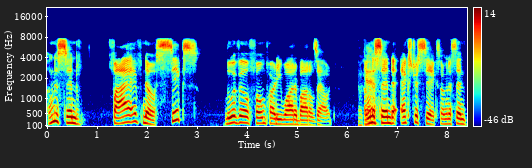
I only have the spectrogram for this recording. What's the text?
I'm gonna send five no six Louisville foam party water bottles out. Okay. I'm gonna send an extra six. I'm gonna send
